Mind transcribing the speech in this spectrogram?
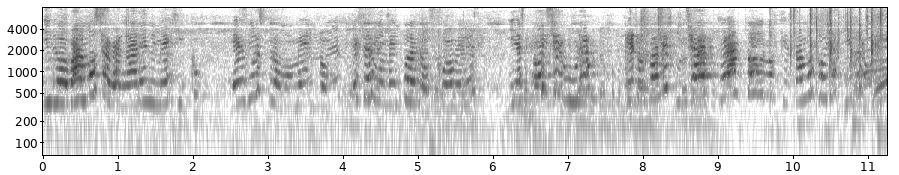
y lo vamos a ganar en México. Es nuestro momento, es el momento de los jóvenes y estoy segura que nos van a escuchar. Vean todos los que estamos hoy aquí reunidos.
